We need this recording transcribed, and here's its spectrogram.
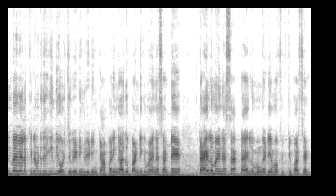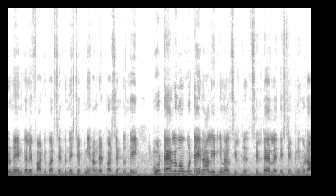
ఎనభై వేల కిలోమీటర్ తిరిగింది. ఒరిజినల్ రీడింగ్ రీడింగ్ ట్యాంపరింగ్ కాదు. బండికి మైనస్ అంటే టైర్లు మైనస్ సార్ టైర్లు ముంగటి ఏమో ఫిఫ్టీ పర్సెంట్ ఉన్నాయి వెనకాల ఫార్టీ పర్సెంట్ ఉన్నాయి స్టెప్ని హండ్రెడ్ పర్సెంట్ ఉంది. మూడు టైర్లు కొనుక్కుంటే నాలుగిటికి నాలుగు సిల్ సిల్ టైర్లు అయితే స్టెప్ని కూడా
